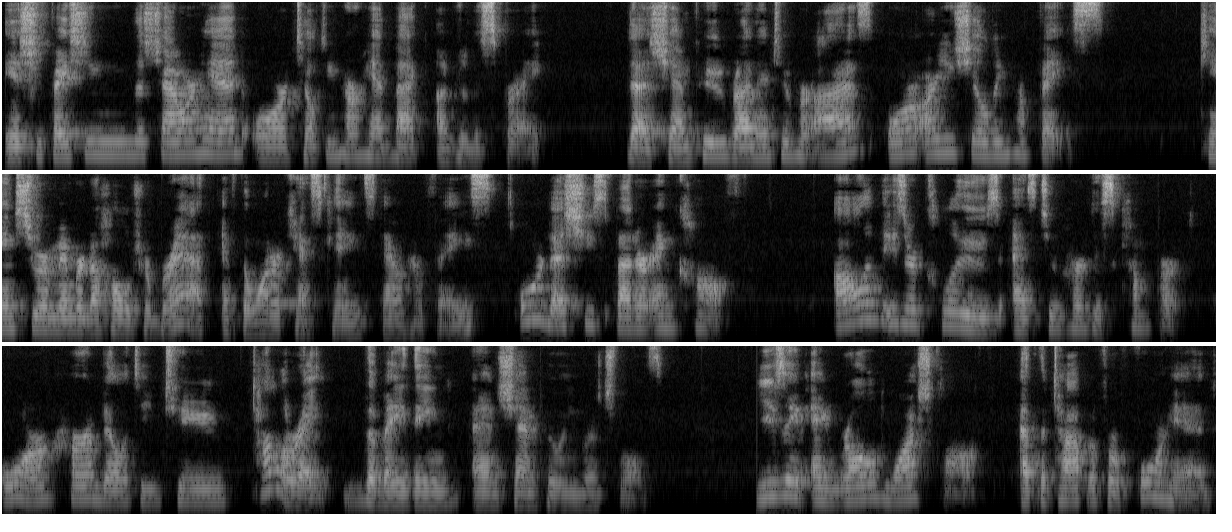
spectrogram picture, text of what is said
Is she facing the shower head or tilting her head back under the spray? Does shampoo run into her eyes or are you shielding her face? Can she remember to hold her breath if the water cascades down her face? Or does she sputter and cough? All of these are clues as to her discomfort or her ability to tolerate the bathing and shampooing rituals. Using a rolled washcloth at the top of her forehead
